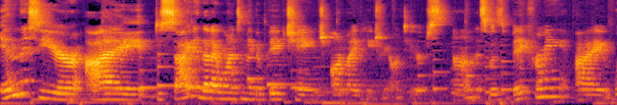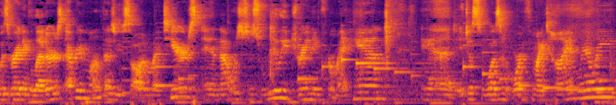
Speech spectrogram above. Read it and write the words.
In this year, I decided that I wanted to make a big change on my Patreon tiers. Um, this was big for me. I was writing letters every month, as you saw in my tiers, and that was just really draining for my hand and it just wasn't worth my time really.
